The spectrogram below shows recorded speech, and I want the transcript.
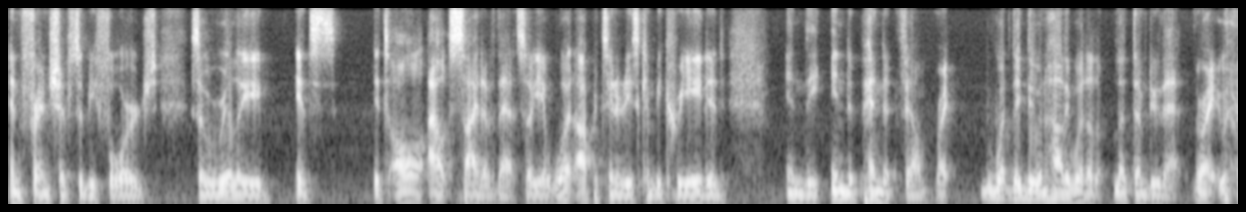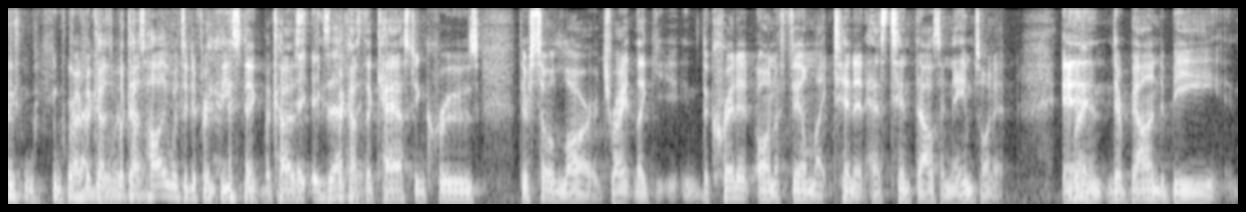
and friendships to be forged so really it's it's all outside of that. So yeah, what opportunities can be created in the independent film, right? What they do in Hollywood, let them do that, right? right, because because them. Hollywood's a different beast, Nick. Because exactly. because the cast and crews they're so large, right? Like the credit on a film like Tenet has ten thousand names on it, and right. they're bound to be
